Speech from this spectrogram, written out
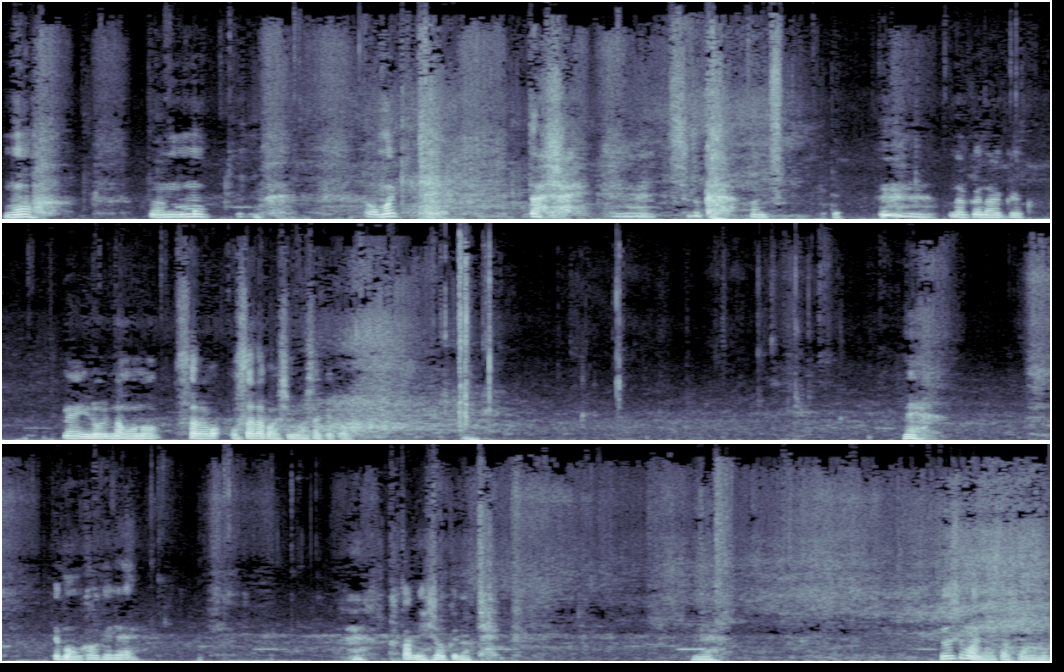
もう、うん、もう、思い切って、出したい。するか、なんつって。泣く泣く、ね、いろんなもの、さらば、おさらばしましたけど。ね。でもおかげで、肩身広くなって。ね。どうしてもね、私はね、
